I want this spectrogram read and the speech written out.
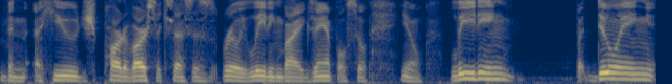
been a huge part of our success is really leading by example. So, you know, leading, but doing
